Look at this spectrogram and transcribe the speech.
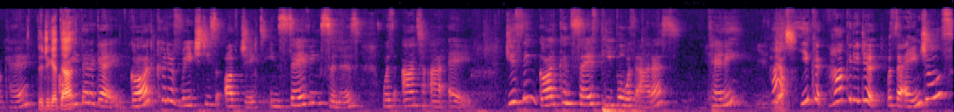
Okay? Did you get that? I'll read that again. God could have reached his object in saving sinners without our aid. Do you think God can save people without us? Can he? How? Yes. He could, how could he do it? With the angels?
